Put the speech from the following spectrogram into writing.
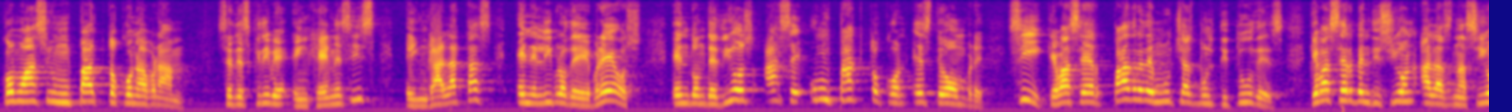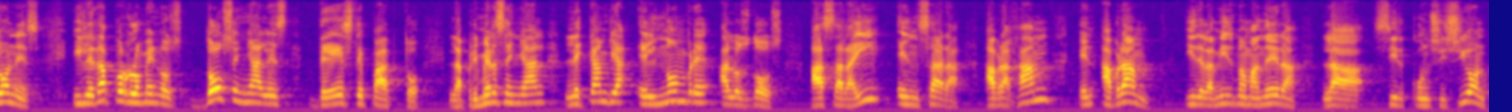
cómo hace un pacto con Abraham se describe en Génesis, en Gálatas, en el libro de Hebreos, en donde Dios hace un pacto con este hombre. Sí, que va a ser padre de muchas multitudes, que va a ser bendición a las naciones y le da por lo menos dos señales de este pacto. La primera señal le cambia el nombre a los dos, a Saraí en Sara, Abraham en Abraham y de la misma manera la circuncisión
